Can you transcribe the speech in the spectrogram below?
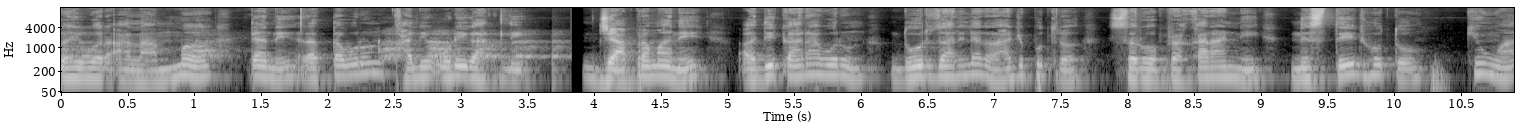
गहीवर आला. मग त्याने रथावरून खाली उडी घातली ज्याप्रमाणे अधिकारावरून दूर झालेला राजपुत्र सर्व प्रकारांनी निस्तेज होतो किंवा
